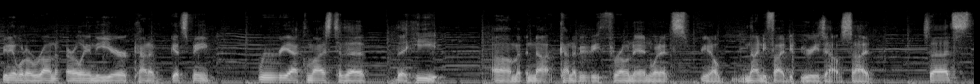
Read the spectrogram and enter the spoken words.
being able to run early in the year kind of gets me reacclimate to the the heat um, and not kind of be thrown in when it's you know 95 degrees outside. So that's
